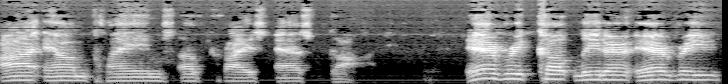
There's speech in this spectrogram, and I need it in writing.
I am claims of Christ as God. Every cult leader, every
